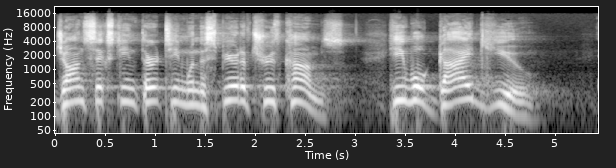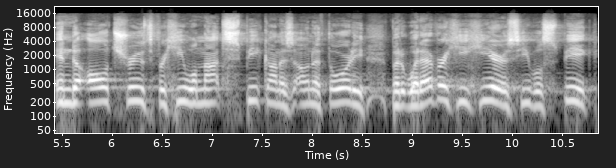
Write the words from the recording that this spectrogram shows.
John 16, 13, when the spirit of truth comes, he will guide you into all truth, for he will not speak on his own authority, but whatever he hears, he will speak,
